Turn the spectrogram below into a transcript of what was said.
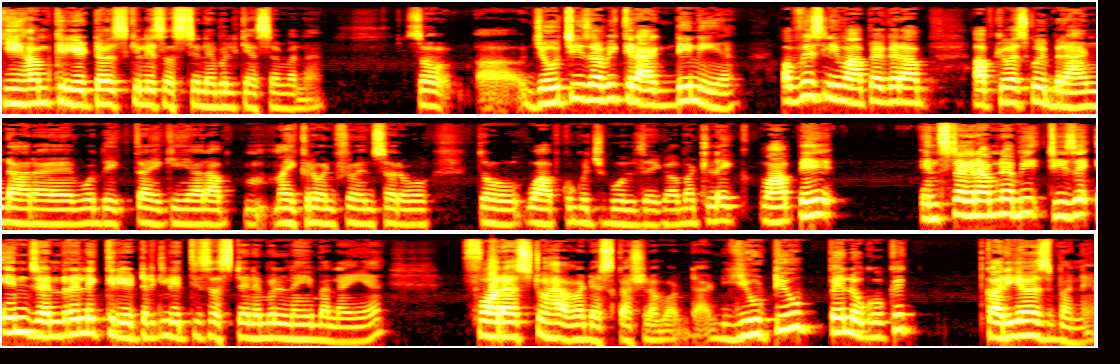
कि हम क्रिएटर्स के लिए सस्टेनेबल कैसे बनाए। सो so, uh, जो चीज़ अभी क्रैक्ड ही नहीं है ऑब्वियसली वहाँ पे अगर आप आपके पास कोई ब्रांड आ रहा है वो देखता है कि यार आप माइक्रो इन्फ्लुएंसर हो तो वो आपको कुछ बोल देगा। बट लाइक वहाँ पे इंस्टाग्राम ने अभी चीज़ें इन जनरल एक क्रिएटर के लिए इतनी सस्टेनेबल नहीं बनाई हैं। For us to have a discussion about that YouTube पे लोगों के करियर्स बने।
